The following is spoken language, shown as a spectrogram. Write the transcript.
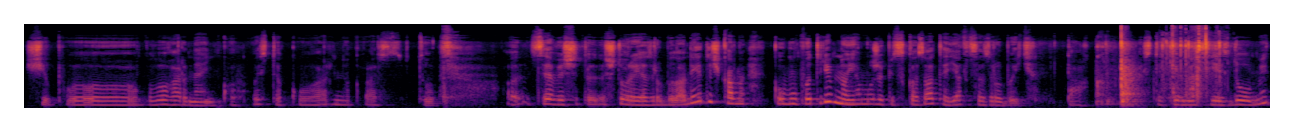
щоб було гарненько. Ось таку гарну красоту. Це штори я зробила ниточками. Кому потрібно, я можу підсказати, як це зробити. Так, ось такий в нас є домик.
